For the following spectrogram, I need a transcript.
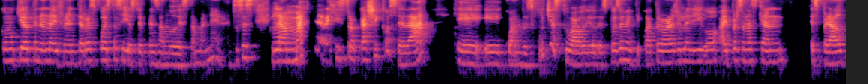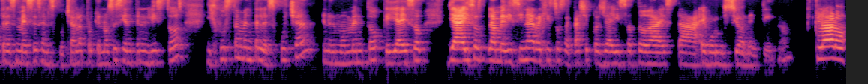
cómo quiero tener una diferente respuesta si yo estoy pensando de esta manera. Entonces, la magia de registro akáshico se da eh, eh, cuando escuchas tu audio. Después de 24 horas, yo le digo, hay personas que han esperado tres meses en escucharla porque no se sienten listos y justamente la escuchan en el momento que ya hizo, ya hizo la medicina de registros akáshicos, ya hizo toda esta evolución en ti, ¿no? Claro,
